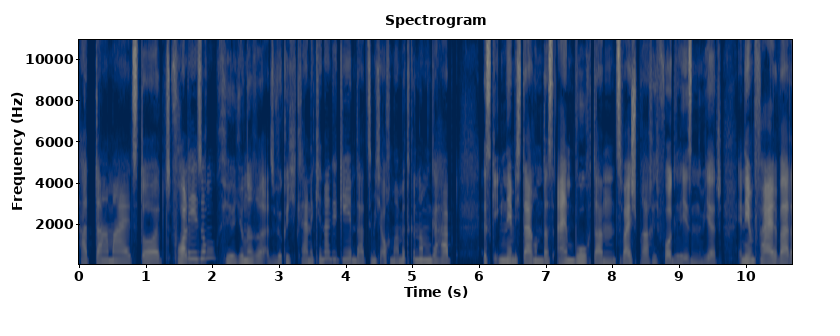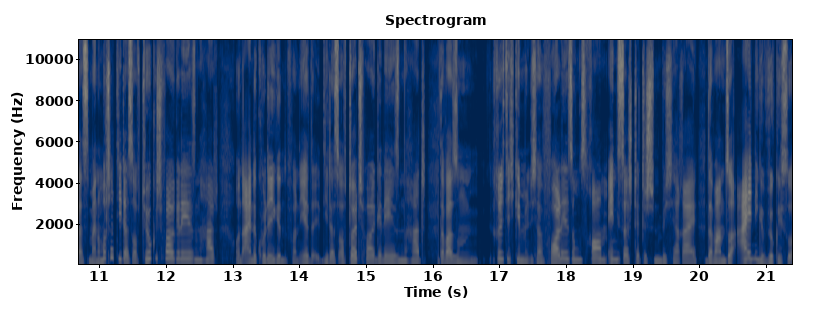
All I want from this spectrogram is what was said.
hat damals dort Vorlesungen für jüngere, also wirklich kleine Kinder gegeben. Da hat sie mich auch immer mitgenommen gehabt. Es ging nämlich darum, dass ein Buch dann zweisprachig vorgelesen wird. In dem Fall war das meine Mutter, die das auf Türkisch vorgelesen hat und eine Kollegin von ihr, die das auf Deutsch vorgelesen hat. Da war so ein richtig gemütlicher Vorlesungsraum in dieser städtischen Bücherei. Da waren so einige, wirklich so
